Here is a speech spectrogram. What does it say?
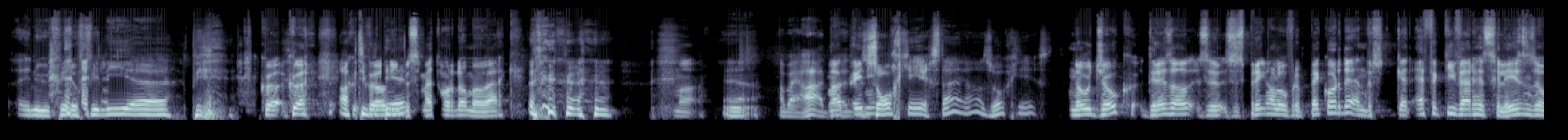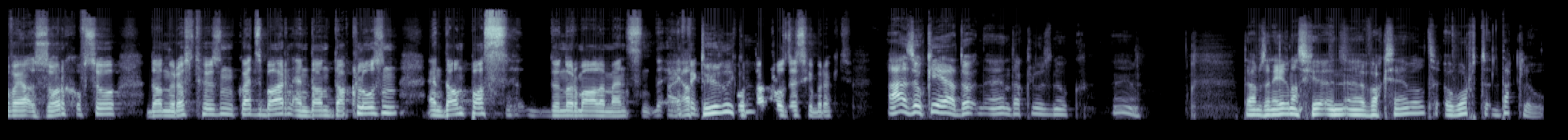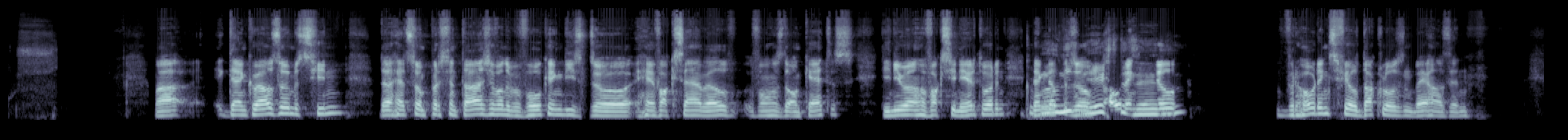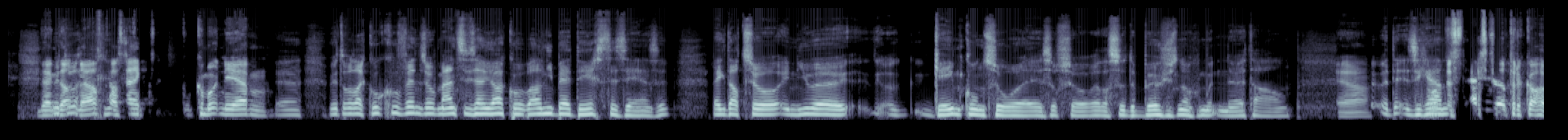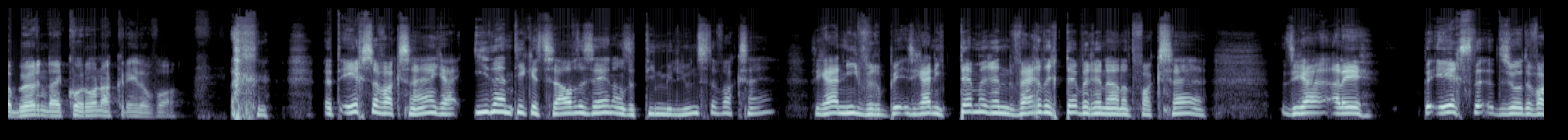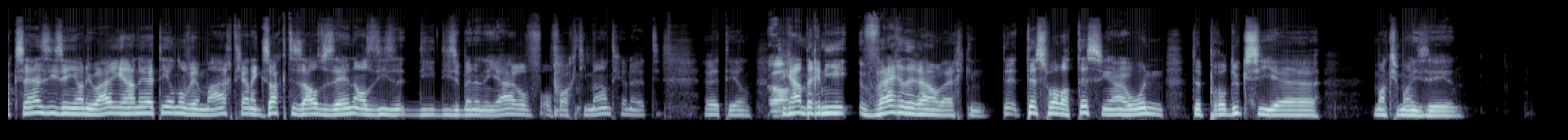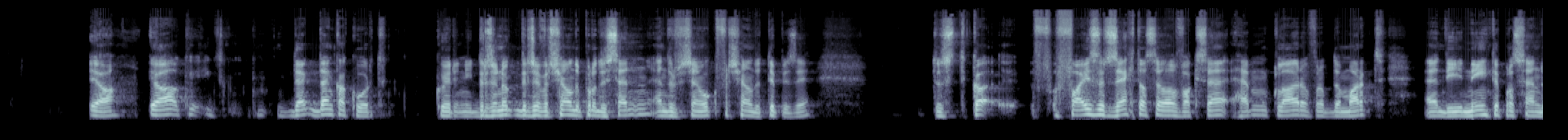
in uw pedofilie pe- Ik wil, ik wil- ik wil niet besmet worden op mijn werk. Maar ja. Ah, Maar ja, Maar de- zorg eerst, hè? Ja, zorg eerst. no joke, er is al, ze, ze spreken al over een pikorde en er, is- ik heb effectief ergens gelezen, zo van ja, zorg of zo, dan rusthuizen, kwetsbaren en dan daklozen en dan pas de normale mensen. De Ah, ja, tuurlijk. voor dakloos is gebruikt. Ah, is oké, ja. daklozen ook. Ah, ja. Dames en heren, als je een eh, vaccin wilt, word dakloos. Maar ik denk wel zo misschien dat je hebt zo'n percentage van de bevolking die zo geen vaccin wil, volgens de enquêtes, die niet wil gevaccineerd worden. Ik denk dat er zo verhoudingsveel, verhoudingsveel daklozen bij gaan zijn. Ik denk Weet dat je de helft gaat zeggen, ik, moet het niet hebben. Ja. Weet je wat ik ook goed vind? Zo mensen die zeggen, ja, ik wil wel niet bij de eerste zijn. Ze. Like dat zo een nieuwe eh, gameconsole is of zo, waar dat ze de bugs nog moeten uithalen. Ja. Het- Ze gaan, Wat is het ergste dat er kan gebeuren, dat je corona krijgt of wat? het eerste vaccin gaat identiek hetzelfde zijn als het 10 miljoenste vaccin. Ze gaan niet, verbe- ze gaan niet timmeren, verder timmeren aan het vaccin. Ze gaan, allee, de eerste, zo de vaccins die ze in januari gaan uitdelen of in maart, gaan exact dezelfde zijn als die ze, die, die ze binnen een jaar of, of 18 maanden gaan uit, uitdelen. Ja. Ze gaan er niet verder aan werken. Het het is wat het is. Ze gaan gewoon de productie eh, maximaliseren. Ja, ja ik, ik denk, denk akkoord. Ik weet het niet. Er zijn, ook, er zijn verschillende producenten en er zijn ook verschillende types. Hè. Dus Pfizer zegt dat ze wel een vaccin hebben klaar voor op de markt en die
